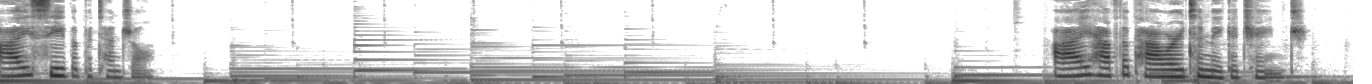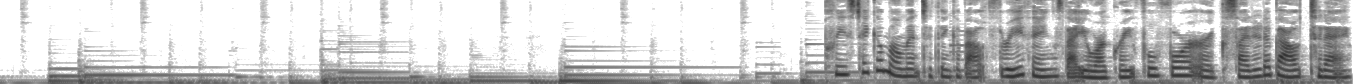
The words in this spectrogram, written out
I see the potential. I have the power to make a change. Please take a moment to think about three things that you are grateful for or excited about today.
